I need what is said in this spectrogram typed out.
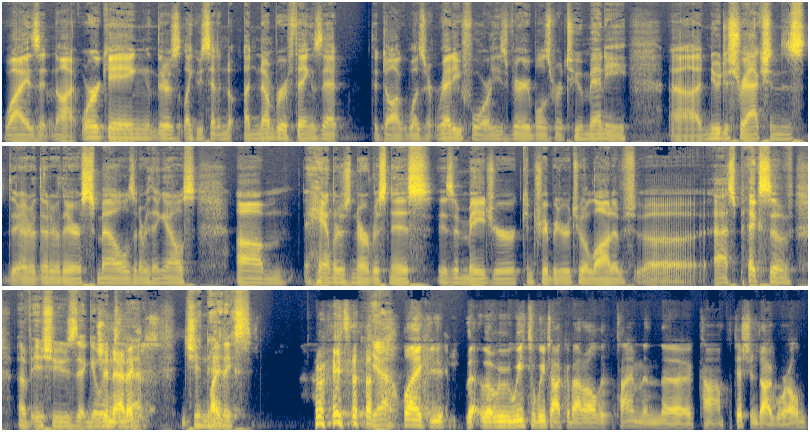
why is it not working there's like you said a, a, number of things that the dog wasn't ready for these variables were too many uh, new distractions that are, that are there smells and everything else um, handler's nervousness is a major contributor to a lot of uh, aspects of of issues that go genetics into that. genetics like- right? Yeah. like we, we talk about all the time in the competition dog world.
